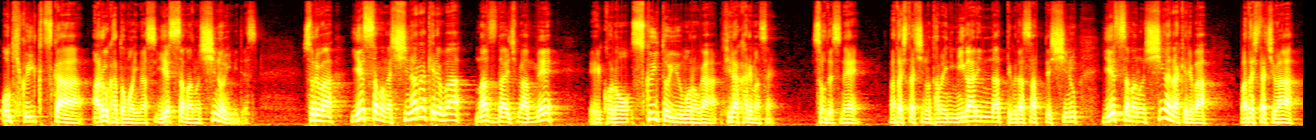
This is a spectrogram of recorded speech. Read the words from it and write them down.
大きくいくつかあろうかと思います。イエス様の死の意味です。それはイエス様が死ななければまず第一番目この救いというものが開かれません。そうですね。私たちのために身代わりになってくださって死ぬ。イエス様の死がなければ私たちは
